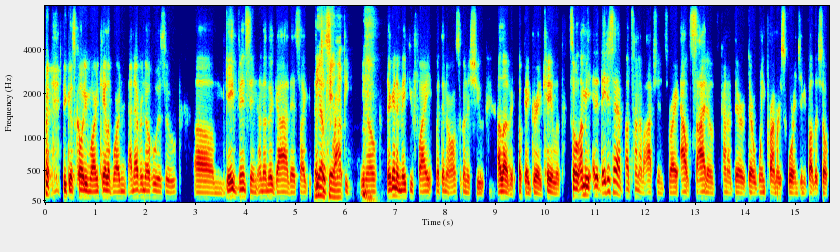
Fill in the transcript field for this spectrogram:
because Cody Martin, Caleb Martin. I never know who is who um Gabe Vincent, another guy that's like they're yeah, just Caleb. scrappy, you know. they're gonna make you fight, but then they're also gonna shoot. I love it. Okay, great, Caleb. So I mean, eh, they just have a ton of options, right, outside of kind of their their wing primary score and Jimmy Butler. So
